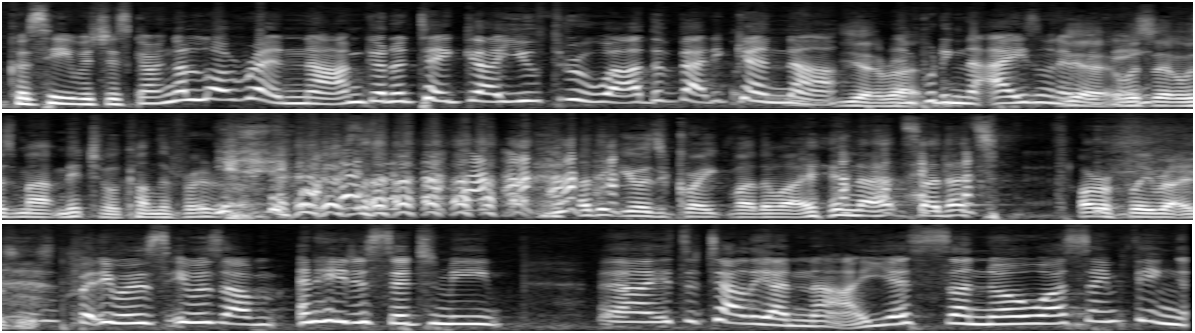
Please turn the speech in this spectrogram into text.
because he was just going, "Oh, Lorena, I'm going to take uh, you through uh, the Vatican," uh," Yeah, right. and putting the A's on Yeah, everything. it was it was Mark Mitchell, Con the Fruit. I think he was Greek, by the way, in that. So that's horribly racist. but he was, he was, um, and he just said to me, uh, "It's Italian, uh, yes, uh, no, uh, same thing."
